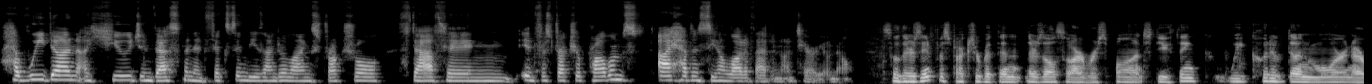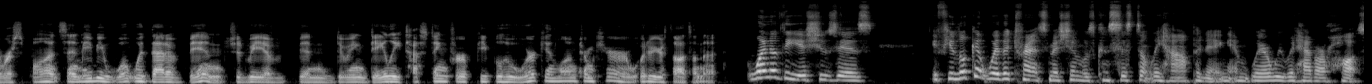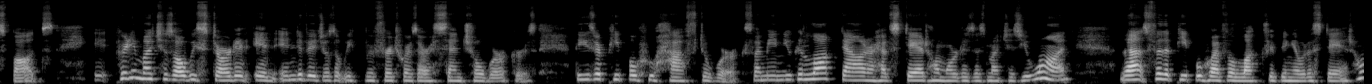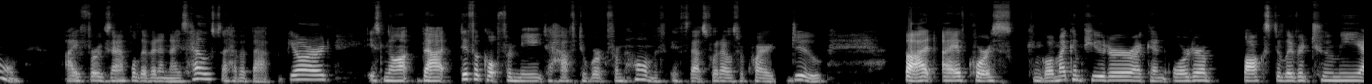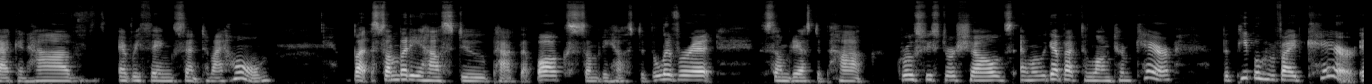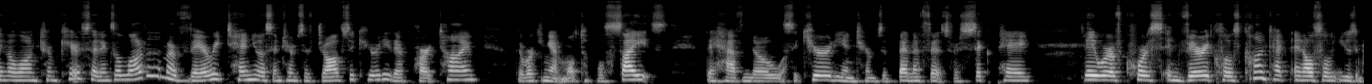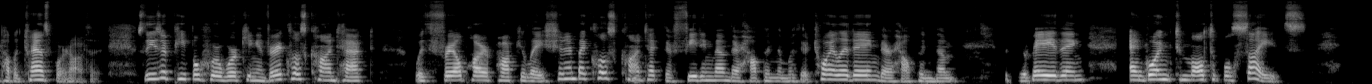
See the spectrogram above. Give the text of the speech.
Have we done a huge investment in fixing these underlying structural staffing infrastructure problems? I haven't seen a lot of that in Ontario, no. So there's infrastructure, but then there's also our response. Do you think we could have done more in our response? And maybe what would that have been? Should we have been doing daily testing for people who work in long term care? What are your thoughts on that? One of the issues is if you look at where the transmission was consistently happening and where we would have our hotspots, it pretty much has always started in individuals that we refer to as our essential workers. These are people who have to work. So, I mean, you can lock down or have stay at home orders as much as you want. That's for the people who have the luxury of being able to stay at home. I, for example, live in a nice house, I have a backyard. It's not that difficult for me to have to work from home if, if that's what I was required to do. But I, of course, can go on my computer, I can order a box delivered to me, I can have everything sent to my home. But somebody has to pack that box, somebody has to deliver it, somebody has to pack grocery store shelves. And when we get back to long term care, the people who provide care in the long term care settings, a lot of them are very tenuous in terms of job security. They're part time, they're working at multiple sites, they have no security in terms of benefits or sick pay. They were, of course, in very close contact and also using public transport often. So these are people who are working in very close contact with frail part population. And by close contact, they're feeding them, they're helping them with their toileting, they're helping them with their bathing, and going to multiple sites.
